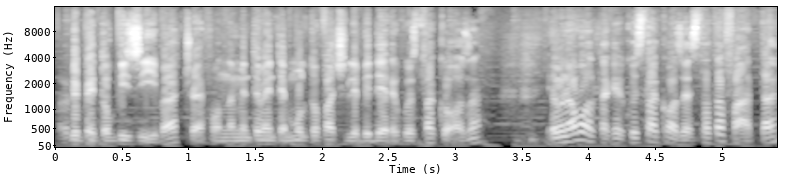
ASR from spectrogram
ripeto visiva, cioè fondamentalmente è molto facile vedere questa cosa. E una volta che questa cosa è stata fatta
